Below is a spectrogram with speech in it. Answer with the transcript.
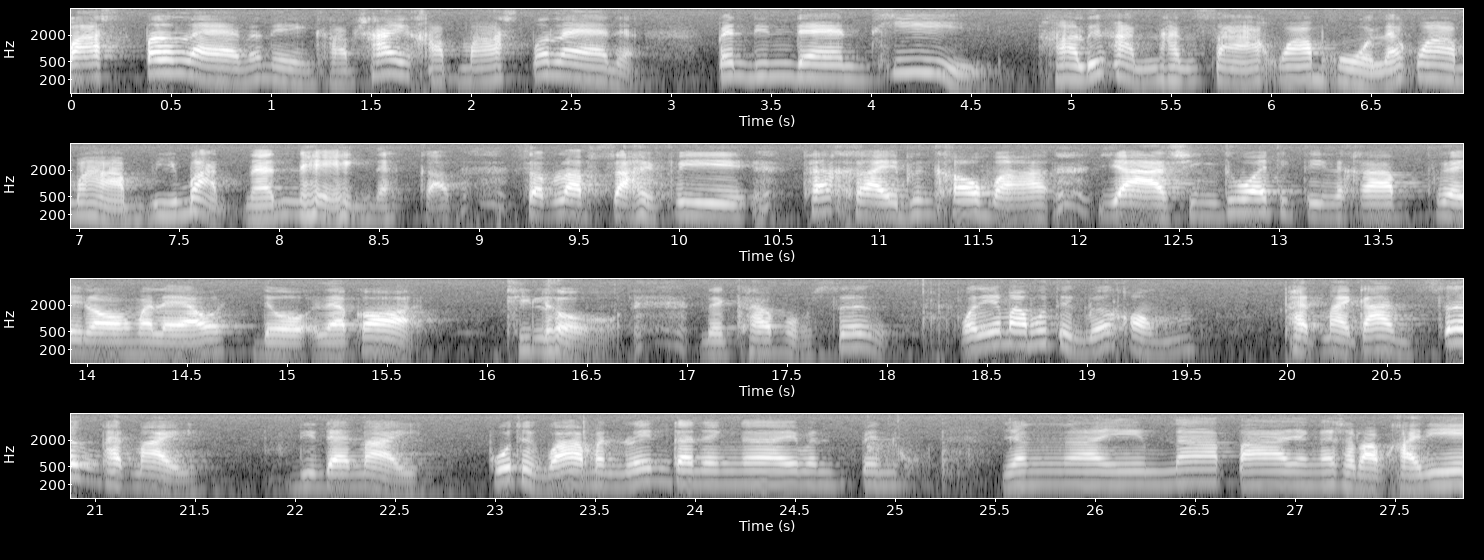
มาสเตอร์แลนนั่นเองครับ ใช่ครับมาสเตอร์แลนเนี่ย เป็นดินแดนที่หาหรือหันหันษาความโหดและความมหาวิบัตินั่นเองนะครับสำหรับสายฟรีถ้าใครเพิ่งเข้ามา อย่าชิงถ้วยจริงๆนะครับเคยลองมาแล้วโดแล้วก็ทิโลนะครับผมซึ่งวันนี้มาพูดถึงเรื่องของแพทใหม่กัน ซึ่งแพทใหม่ ดินแดนใหม่ พูดถึงว่ามันเล่นกันยังไงมันเป็นยังไงหน้าตายังไงสำหรับใครที่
